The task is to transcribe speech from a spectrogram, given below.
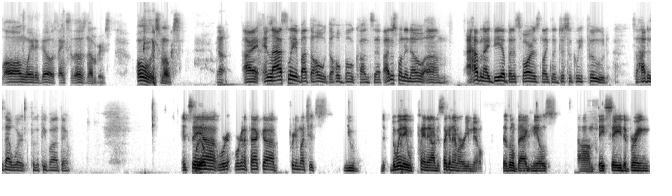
long way to go thanks to those numbers. Holy smokes. Yeah. All right. And lastly, about the whole the whole boat concept, I just want to know. Um, I have an idea, but as far as like logistically food, so how does that work for the people out there? It's a well, uh, we're we're gonna pack uh, pretty much it's you the way they plan it out. It's like an MRE meal. They're little bag meals. Um, they say to bring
